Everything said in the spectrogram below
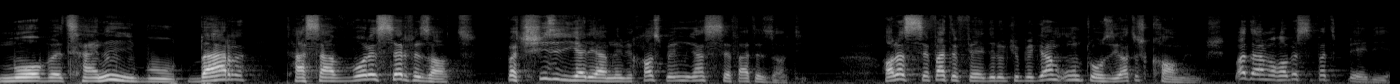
مبتنی بود بر تصور صرف ذات. و چیزی دیگری هم نمی‌خواست به این میگن صفت ذاتی. حالا صفت فعلی رو که بگم اون توضیحاتش کامل میشه. و در مقابل صفت فعلیه.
